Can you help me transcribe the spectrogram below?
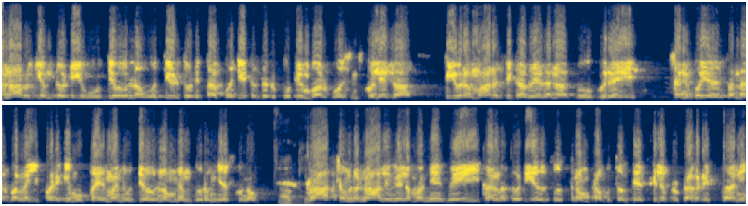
అనారోగ్యంతో ఉద్యోగుల ఒత్తిడితో తక్కువ జీతంతో కుటుంబాలు పోషించుకోలేక తీవ్ర మానసిక వేదనకు గురై చనిపోయే సందర్భంలో ఇప్పటికీ ముప్పై మంది ఉద్యోగులను మేము దూరం చేసుకున్నాం. రాష్ట్రంలో నాలుగు వేల మంది వెయ్యి కళ్ళతోటి ఎదురు చూస్తున్నాం. ప్రభుత్వం పేస్కిల్ ఎప్పుడు ప్రకటిస్తుందని.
